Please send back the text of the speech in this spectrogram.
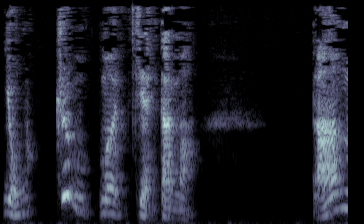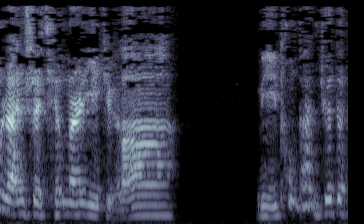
有这么简单吗？当然是轻而易举啦。李通判觉得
